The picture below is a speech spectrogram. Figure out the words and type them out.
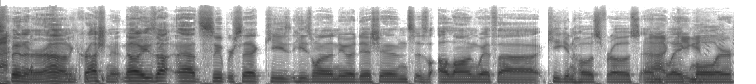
spinning around and crushing it. No, he's uh, that's super sick. He's he's one of the new additions, is along with uh, Keegan Hostfros and Ah, Blake Keegan. Moeller.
